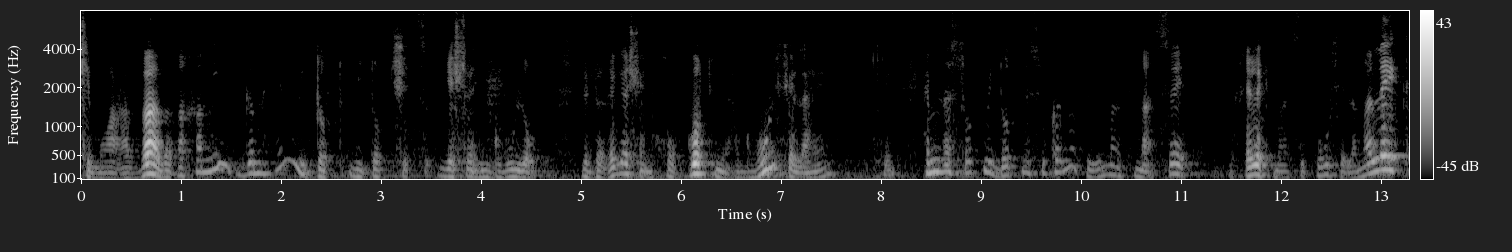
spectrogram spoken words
כמו אהבה ורחמים, גם הן מידות, מידות שיש להן גבולות, וברגע שהן חורגות מהגבול שלהן, הן נעשות מידות מסוכנות, וזה מעשה, זה חלק מהסיפור של עמלק,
